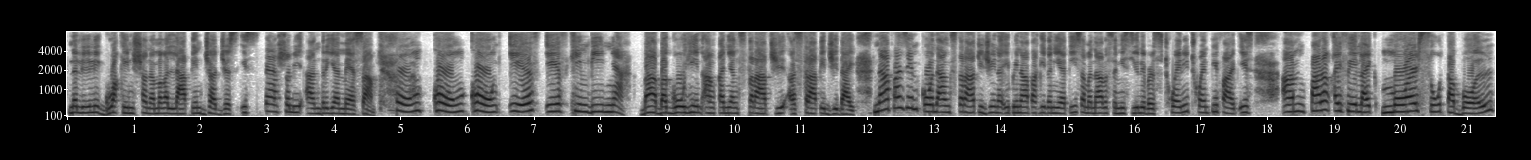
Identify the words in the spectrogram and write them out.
na liligwakin siya ng mga Latin judges, especially Andrea Mesa. Kung, kung, if, if hindi niya babaguhin ang kanyang strategy, uh, strategy dai. Napansin ko na ang strategy na ipinapakita ni Atisa Manalo sa Miss Universe 2025 is um, parang I feel like more suitable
